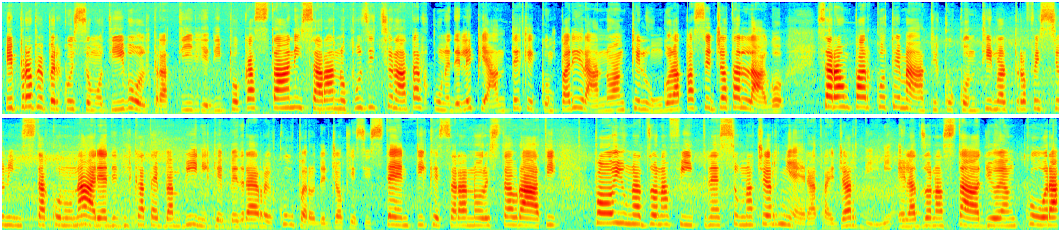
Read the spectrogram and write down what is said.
e proprio per questo motivo, oltre a tiglie di ipocastani, saranno posizionate alcune delle piante che compariranno anche lungo la passeggiata al lago. Sarà un parco tematico, continua il professionista, con un'area dedicata ai bambini che vedrà il recupero dei giochi esistenti che saranno restaurati, poi una zona fitness, una cerniera tra i giardini e la zona stadio e ancora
